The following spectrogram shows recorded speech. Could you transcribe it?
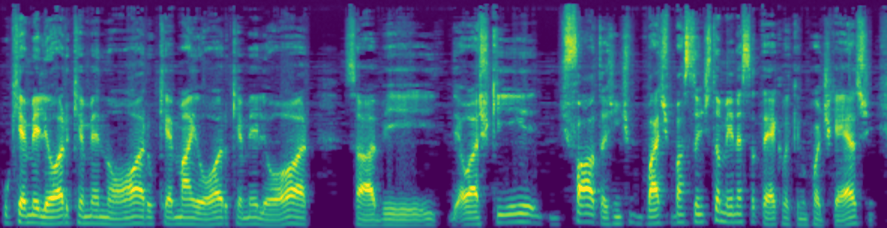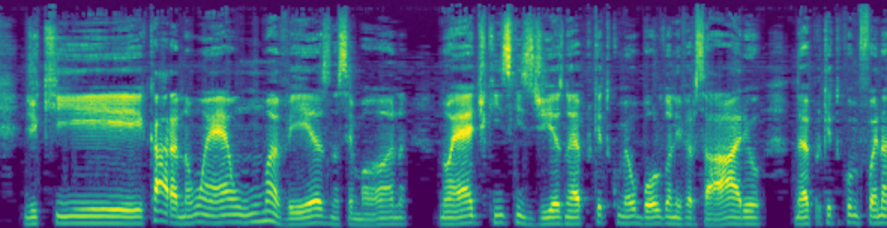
o que é melhor, o que é menor, o que é maior, o que é melhor, sabe? Eu acho que, de fato, a gente bate bastante também nessa tecla aqui no podcast, de que, cara, não é uma vez na semana, não é de 15, 15 dias, não é porque tu comeu o bolo do aniversário, não é porque tu foi na,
